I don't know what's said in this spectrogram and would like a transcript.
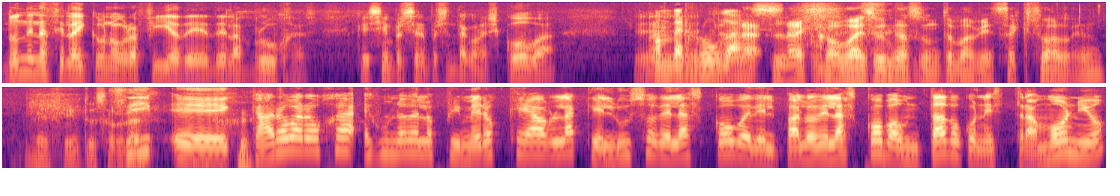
¿dónde nace la iconografía de, de las brujas? Que siempre se representa con escoba. Eh, Con verrugas. La, la escoba es un asunto más bien sexual, ¿eh? En fin, tú sabrás. Sí, eh, Caro Baroja es uno de los primeros que habla que el uso de la escoba y del palo de la escoba untado con estramonio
